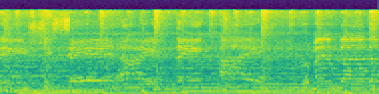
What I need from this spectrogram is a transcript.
She said, I think I remember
